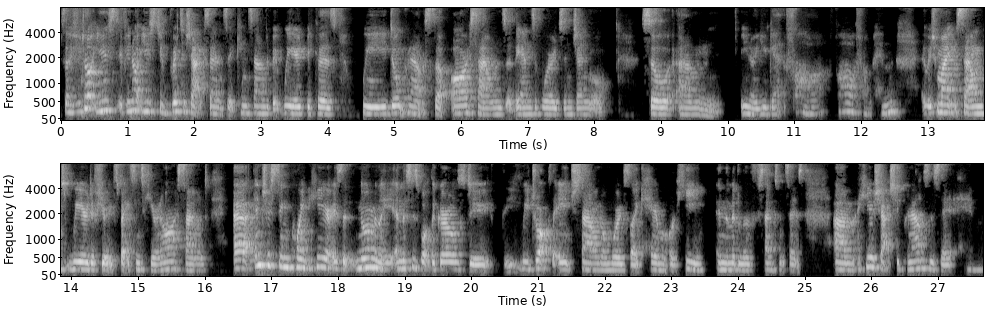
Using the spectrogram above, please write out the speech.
So if you're not used if you're not used to british accents it can sound a bit weird because we don't pronounce the R sounds at the ends of words in general. So, um, you know, you get far, far from him, which might sound weird if you're expecting to hear an R sound. Uh, interesting point here is that normally, and this is what the girls do, we drop the H sound on words like him or he in the middle of sentences. Um, here she actually pronounces it him,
